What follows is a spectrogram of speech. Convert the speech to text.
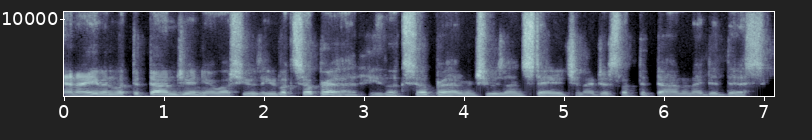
And I even looked at Don Jr. while she was, he looked so proud. He looked so proud when she was on stage. And I just looked at Don and I did this.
